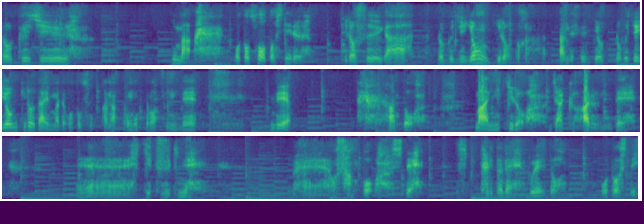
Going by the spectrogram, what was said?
ー、60、今、落とそうとしているキロ数が64キロとかなんですね。64キロ台まで落とそうかなと思ってますんで、で、あと、まあ2キロ弱あるんで、えー、引き続きね、えー、お散歩して、しっかりとね、ウェイトを落として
